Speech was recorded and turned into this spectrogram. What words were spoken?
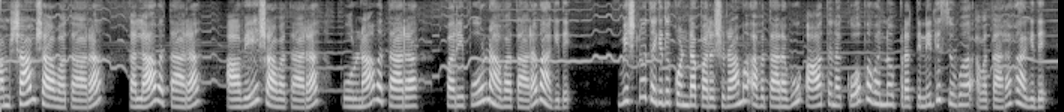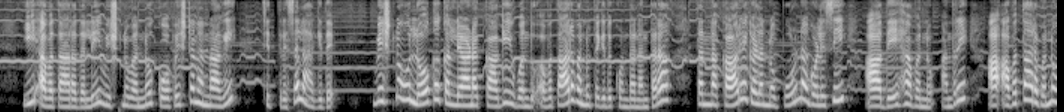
ಅಂಶಾಂಶಾವತಾರ, ಕಲಾವತಾರ, ಆವೇಶಾವತಾರ, ಪೂರ್ಣಾವತಾರ ಪರಿಪೂರ್ಣ ಅವತಾರವಾಗಿದೆ ವಿಷ್ಣು ತೆಗೆದುಕೊಂಡ ಪರಶುರಾಮ ಅವತಾರವು ಆತನ ಕೋಪವನ್ನು ಪ್ರತಿನಿಧಿಸುವ ಅವತಾರವಾಗಿದೆ. ಈ ಅವತಾರದಲ್ಲಿ ವಿಷ್ಣುವನ್ನು ಕೋಪಿಷ್ಠನನ್ನಾಗಿ ಚಿತ್ರಿಸಲಾಗಿದೆ. ವಿಷ್ಣು ಲೋಕ ಕಲ್ಯಾಣಕ್ಕಾಗಿ ಒಂದು ಅವತಾರವನ್ನು ತೆಗೆದುಕೊಂಡ ನಂತರ ತನ್ನ ಕಾರ್ಯಗಳನ್ನು ಪೂರ್ಣಗೊಳಿಸಿ ಆ ದೇಹವನ್ನು, ಅಂದರೆ ಆ ಅವತಾರವನ್ನು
